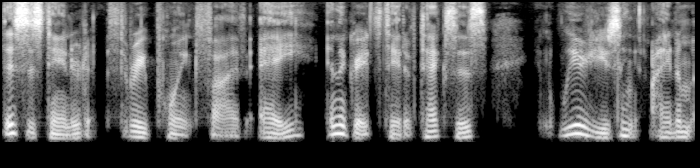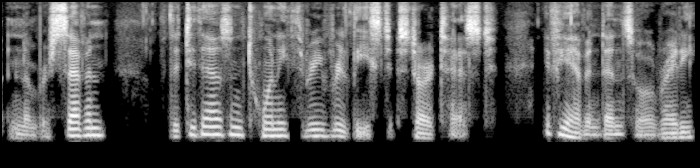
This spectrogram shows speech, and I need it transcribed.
This is standard 3.5a in the great state of Texas, and we are using item number 7 of the 2023 released STAAR test. If you haven't done so already,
